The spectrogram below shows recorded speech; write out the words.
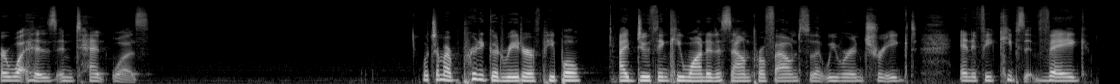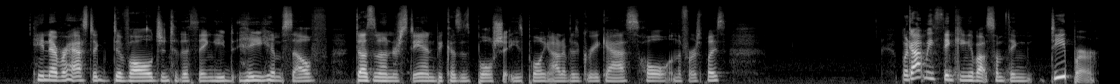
or what his intent was, which I'm a pretty good reader of people. I do think he wanted to sound profound so that we were intrigued. And if he keeps it vague, he never has to divulge into the thing he he himself doesn't understand because it's bullshit he's pulling out of his Greek ass hole in the first place. But got me thinking about something deeper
